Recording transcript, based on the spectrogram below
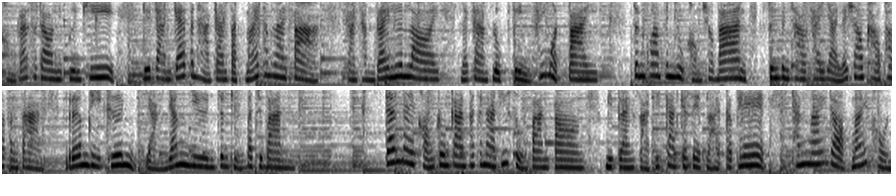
ของราษฎรในพื้นที่ ด้วยการแก้ปัญหาการตัดไม้ทำลายป่า การทำไร่เลื่อนลอย และการปลูกฝิ่นให้หมดไป จนความเป็นอยู่ของชาวบ้าน ซึ่งเป็นชาวไทยใหญ่และชาวเขาเผ่าต่างๆ เริ่มดีขึ้นอย่างยั่งยืนจนถึงปัจจุบันด้านในของโครงการพัฒนาที่สูงปางตอง มีแปลงสาธิตการเกษตรหลายประเภท ทั้งไม้ดอกไม้ผล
